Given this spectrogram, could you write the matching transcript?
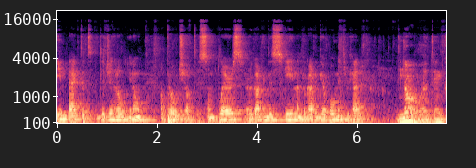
impacted the general, you know, approach of some players regarding this game and regarding the opponent you had? No, I think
